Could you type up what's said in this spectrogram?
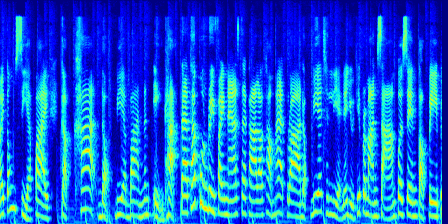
ไม่ต้องเสียไปกับค่าดอกเบี้ยบ้านนั่นเองค่ะ แต่ถ้าคุณรีไฟแนนซ์นะคะแล้วทำให้อัตราดอกเบี้ยเฉลี่ยเนี่ยอยู่ที่ประมาณ 3%ต่อปีไป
